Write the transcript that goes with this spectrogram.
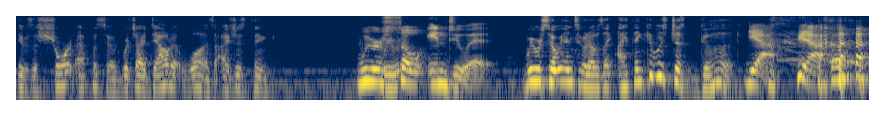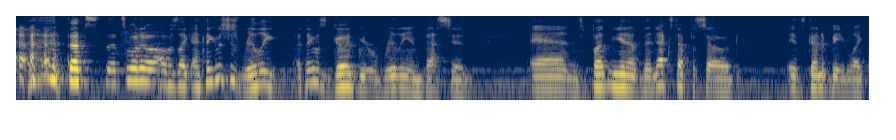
it was a short episode, which I doubt it was. I just think We were so into it. We were so into it. I was like, I think it was just good. Yeah, yeah, that's that's what I was like. I think it was just really. I think it was good. We were really invested, and but you know the next episode, it's gonna be like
